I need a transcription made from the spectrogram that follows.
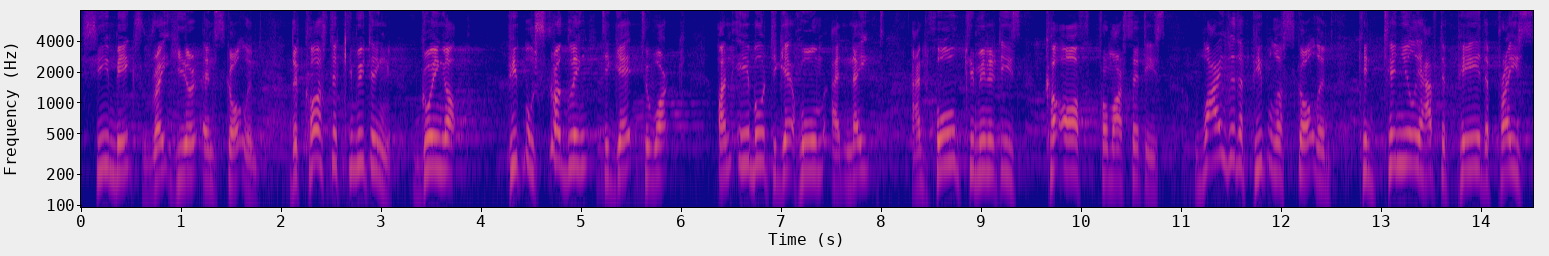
she makes right here in Scotland. The cost of commuting going up, people struggling to get to work, unable to get home at night, and whole communities cut off from our cities. Why do the people of Scotland continually have to pay the price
